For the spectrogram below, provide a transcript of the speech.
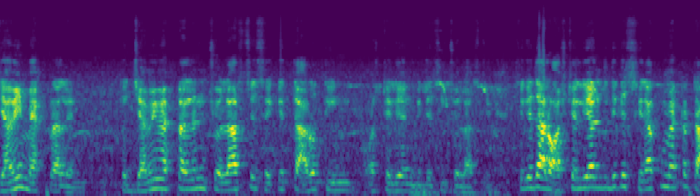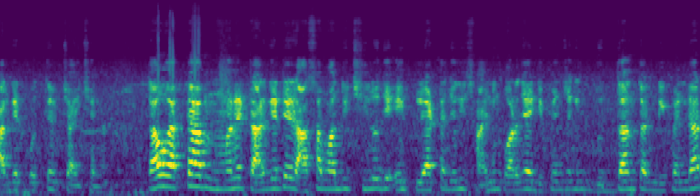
জ্যামি ম্যাকরালেন তো জ্যামি ম্যাকরালেন চলে আসছে, সেক্ষেত্রে আরও তিন অস্ট্রেলিয়ান বিদেশি চলে আসছে। সেক্ষেত্রে আর অস্ট্রেলিয়ানদের দিকে সেরকম একটা টার্গেট করতে চাইছে না। তাও একটা মানে টার্গেটের আশাবাদী ছিল যে এই প্লেয়ারটা যদি সাইনিং করা যায় ডিফেন্সে কিন্তু দুর্দান্ত ডিফেন্ডার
